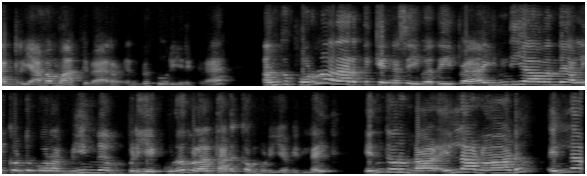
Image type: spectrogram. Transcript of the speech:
கண்ட்ரியாக மாற்றுவார் என்று கூறியிருக்கிறார். அங்கு பொருளாதாரத்துக்கு என்ன செய்வது? இப்ப இந்தியா வந்து அள்ளிக்கொண்டு போற மீன் பிடியை கூட உங்களால் தடுக்க முடியவில்லை. எந்த ஒரு நா எல்லா நாடும் எல்லா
